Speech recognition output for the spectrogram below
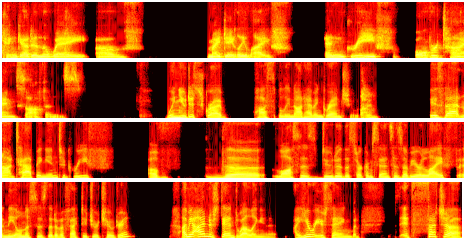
can get in the way of my daily life. And grief over time softens. When you describe possibly not having grandchildren, is that not tapping into grief of the losses due to the circumstances of your life and the illnesses that have affected your children? I mean, I understand dwelling in it. I hear what you're saying, but it's such a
